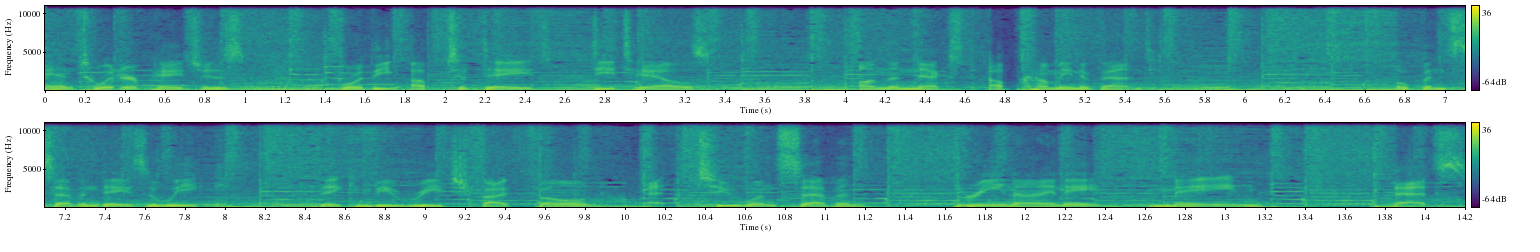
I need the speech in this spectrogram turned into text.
and Twitter pages for the up to date details on the next upcoming event. Open seven days a week. They can be reached by phone at 217 398 Main. That's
